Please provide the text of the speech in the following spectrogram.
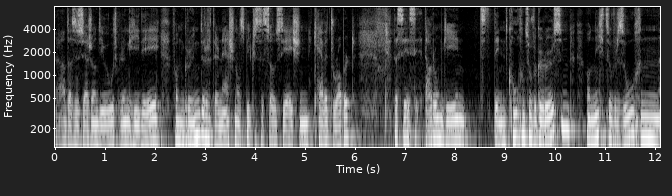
Ja, das ist ja schon die ursprüngliche Idee vom Gründer der National Speakers Association, Kevin Robert, dass es darum geht, den Kuchen zu vergrößern und nicht zu versuchen,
